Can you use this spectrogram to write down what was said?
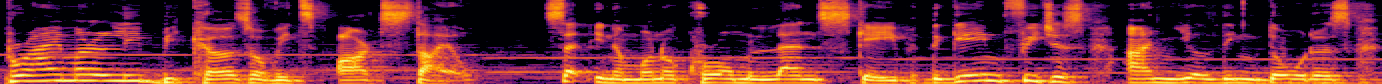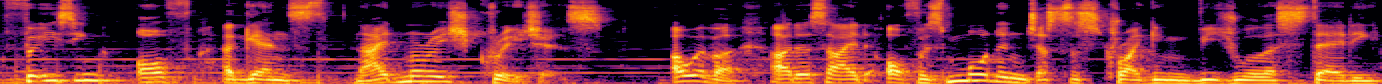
primarily because of its art style. Set in a monochrome landscape, the game features unyielding daughters facing off against nightmarish creatures. However, Othercide offers more than just a striking visual aesthetic,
